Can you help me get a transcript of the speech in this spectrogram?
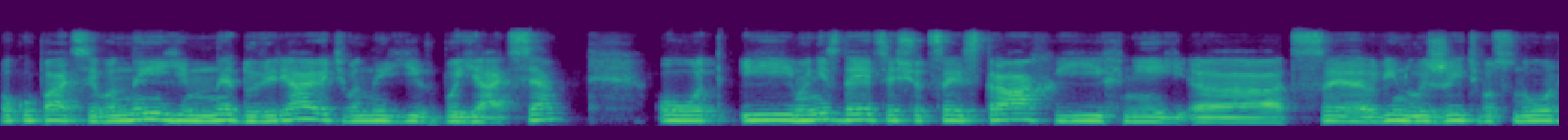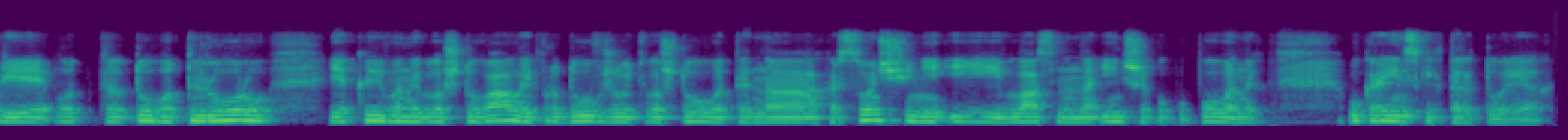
окупації. Вони їм не довіряють, вони їх бояться. От і мені здається, що цей страх їхній, е, це він лежить в основі от того терору, який вони влаштували і продовжують влаштовувати на Херсонщині і власне на інших окупованих українських територіях.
